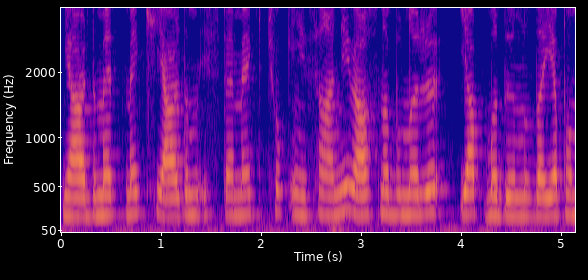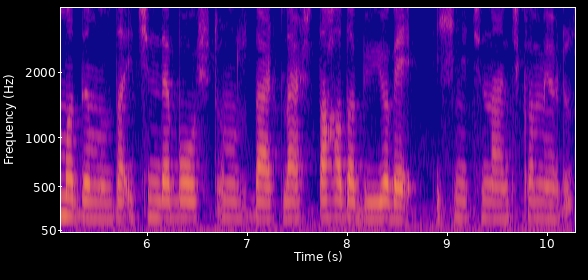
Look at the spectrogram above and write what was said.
Yardım etmek, yardım istemek çok insani ve aslında bunları yapmadığımızda, yapamadığımızda içinde boğuştuğumuz dertler daha da büyüyor ve işin içinden çıkamıyoruz.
